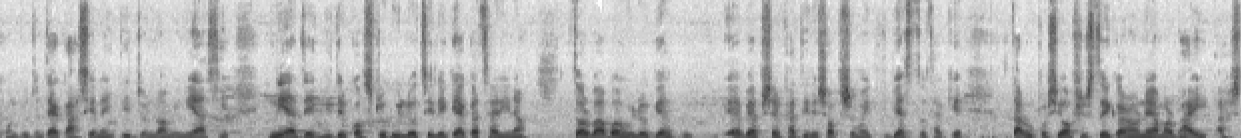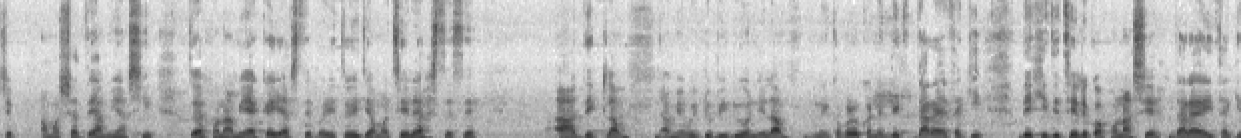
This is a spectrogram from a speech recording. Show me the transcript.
এখন পর্যন্ত একা আসে নাই। এর জন্য আমি নিয়ে আসি। নিয়ে যাই নিজের কষ্ট হইলেও ছেলেকে একা ছাড়ি না। তোর বাবা হইল ব্যবসার খাতিরে সবসময় একটু ব্যস্ত থাকে। তার উপর সে অসুস্থ এই কারণে আমার ভাই আসছে, আমার সাথে আমি আসি। তো এখন আমি একাই আসতে পারি। তো এই যে আমার ছেলে আসতেছে আর দেখলাম আমি একটু ভিডিও নিলাম। তারপর ওখানে দেখ, দাঁড়ায় থাকি। দেখি যে ছেলে কখন আসে। দাঁড়াই থাকি,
